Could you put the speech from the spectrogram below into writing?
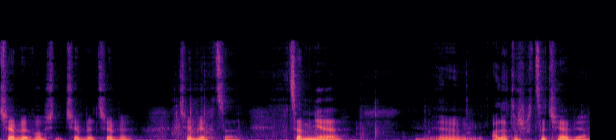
Ciebie właśnie, ciebie, ciebie, ciebie chce. Chce mnie, yy, ale też chce ciebie.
